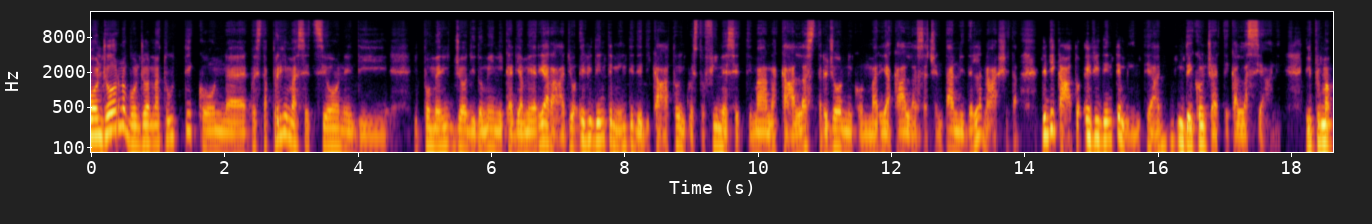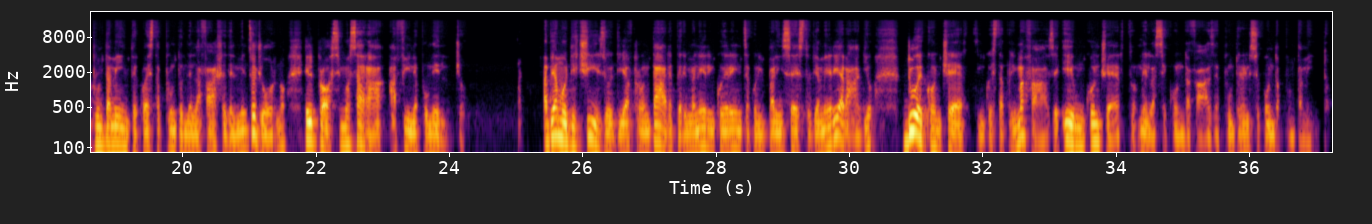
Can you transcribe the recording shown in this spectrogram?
Buongiorno, buongiorno a tutti con eh, questa prima sezione di il pomeriggio di domenica di Ameria Radio, evidentemente dedicato in questo fine settimana Callas, tre giorni con Maria Callas a cent'anni della nascita, dedicato evidentemente a dei concerti callassiani. Il primo appuntamento è questo appunto nella fascia del mezzogiorno e il prossimo sarà a fine pomeriggio abbiamo deciso di affrontare, per rimanere in coerenza con il palinsesto di Ameria Radio, due concerti in questa prima fase e un concerto nella seconda fase, appunto nel secondo appuntamento.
